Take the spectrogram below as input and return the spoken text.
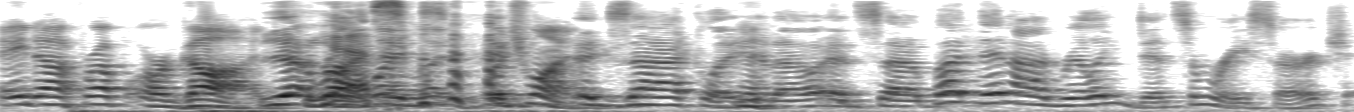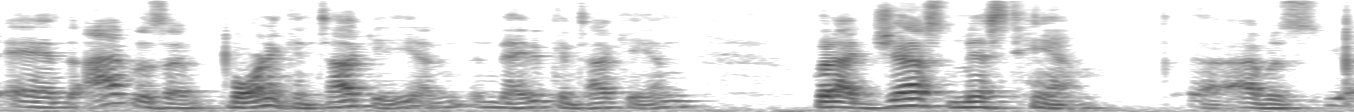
Adolph Rupp or God. Yeah, right. Yes. Which- which one? Exactly, Yeah. you know. And so, but then I really did some research, and I was a, born in Kentucky and a native Kentuckian, but I just missed him. Uh, I was, uh,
